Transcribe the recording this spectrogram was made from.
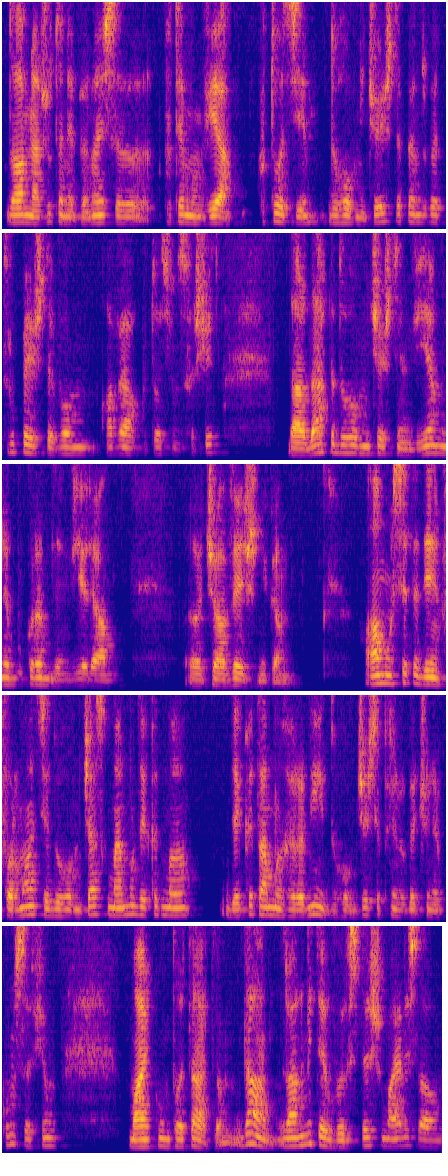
Doamne, ajută-ne pe noi să putem învia cu toții duhovnicește, pentru că trupește vom avea cu toții un sfârșit, dar dacă duhovnicește înviem, ne bucurăm de învierea uh, cea veșnică. Am o sete de informație duhovnicească mai mult decât mă decât a mă hrăni duhovnicește prin rugăciune. Cum să fiu mai cumpătată? Da, la anumite vârste și mai ales la,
